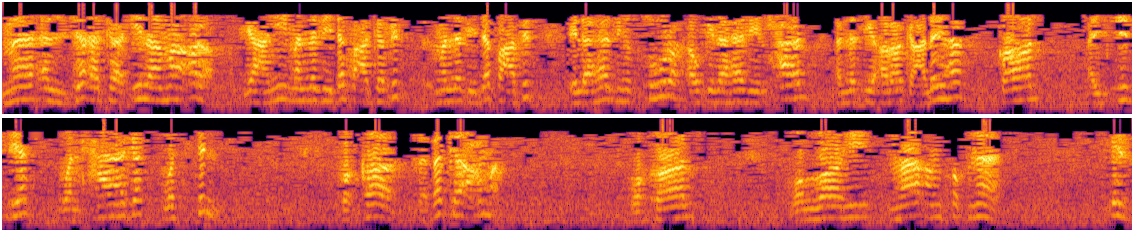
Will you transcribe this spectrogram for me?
ما ألجأك إلى ما أرى؟ يعني ما الذي دفعك بك ما الذي دفع بك إلى هذه الصورة أو إلى هذه الحال التي أراك عليها؟ قال الجزية والحاجة والسن. فقال فبكى عمر. وقال والله ما أنصفناه. إذ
